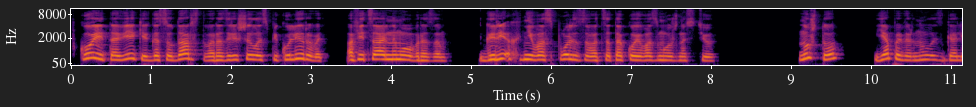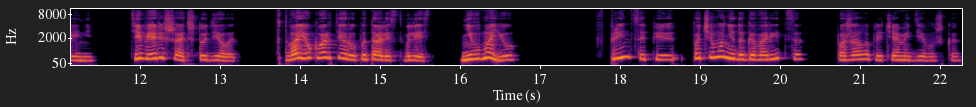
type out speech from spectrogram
В кои-то веки государство разрешило спекулировать официальным образом. Грех не воспользоваться такой возможностью. Ну что? Я повернулась к Галине. Тебе решать, что делать. В твою квартиру пытались влезть, не в мою. В принципе, почему не договориться? Пожала плечами девушка.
